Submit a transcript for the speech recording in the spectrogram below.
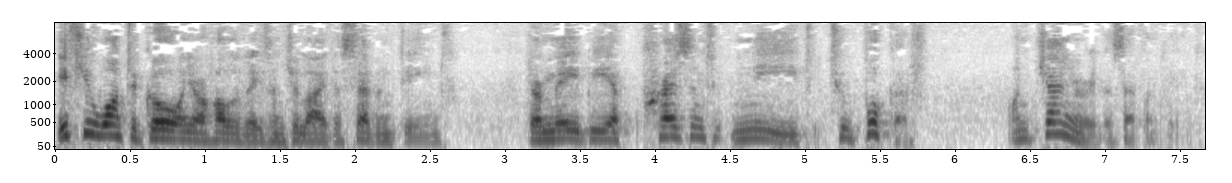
If you want to go on your holidays on July the 17th, there may be a present need to book it on January the 17th.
